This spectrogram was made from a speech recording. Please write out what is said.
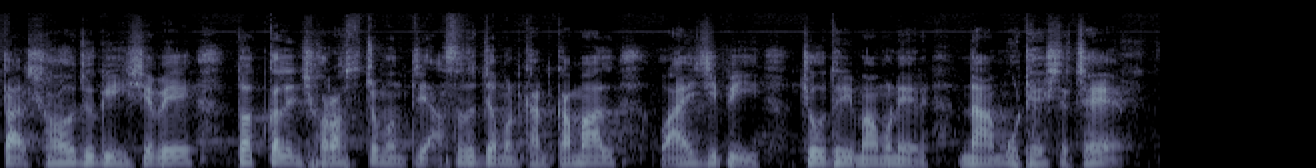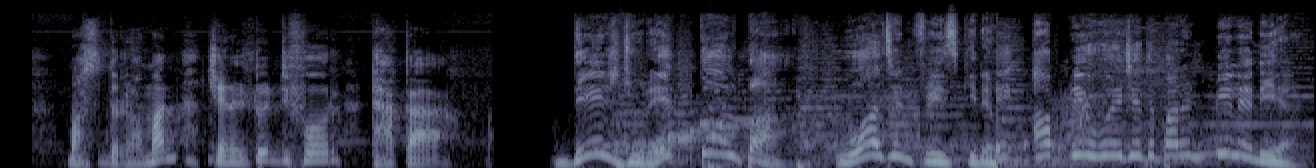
তার সহযোগী হিসেবে তৎকালীন স্বরাষ্ট্রমন্ত্রী আসাদুজ্জামান খান কামাল ও আইজিপি চৌধুরী মামুনের নাম উঠে এসেছে। Masudur Rahman channel twenty Dhaka. দেশ জুড়ে তোলপা ওয়ালটন ফ্রিজ কিনে আপনিও হয়ে যেতে পারেন মিলেনিয়ার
